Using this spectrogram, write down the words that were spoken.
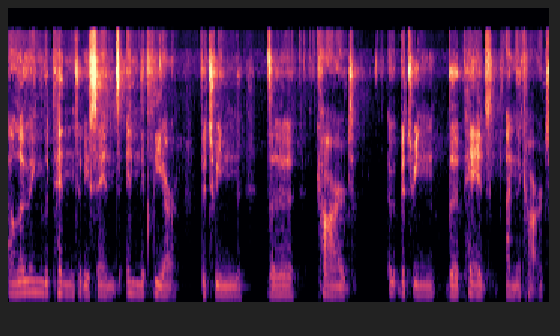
allowing the pin to be sent in the clear between the card, uh, between the PED and the card.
